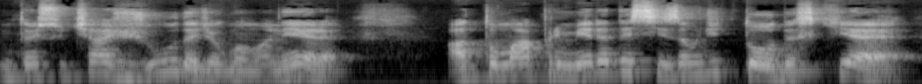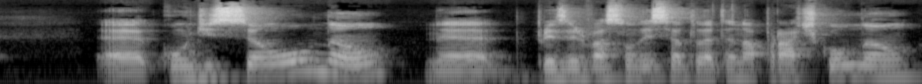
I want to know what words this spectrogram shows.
Então isso te ajuda, de alguma maneira, a tomar a primeira decisão de todas, que é, é condição ou não, né, preservação desse atleta na prática ou não,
